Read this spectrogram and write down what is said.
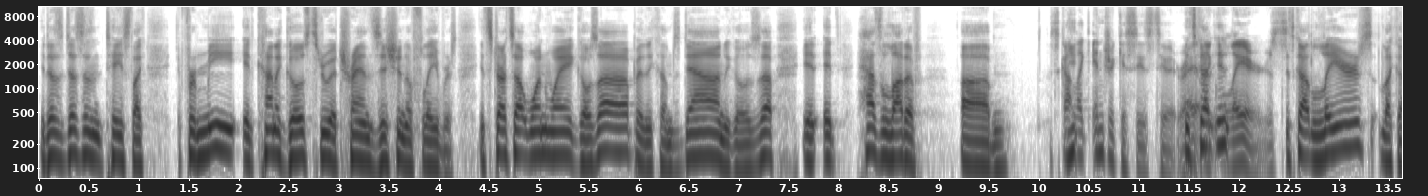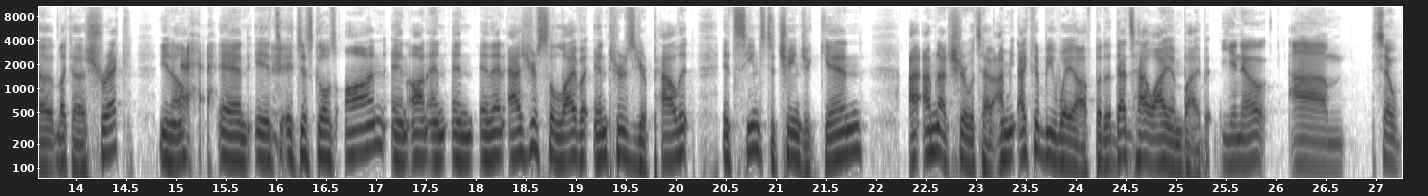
It does. Doesn't taste like. For me, it kind of goes through a transition of flavors. It starts out one way, it goes up, and it comes down, it goes up. It it has a lot of. Um, It's got like intricacies to it, right? it's got like in- layers. it's got layers like a like a Shrek, you know, and it it just goes on and on and and and then as your saliva enters your palate, it seems to change again. I, I'm not sure what's happening. I mean, I could be way off, but that's how I imbibe it. You know, um, so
